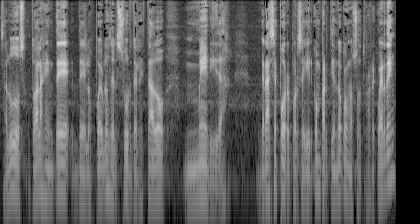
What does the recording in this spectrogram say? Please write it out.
Saludos a toda la gente de los pueblos del sur del estado Mérida. Gracias por, por seguir compartiendo con nosotros. Recuerden,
